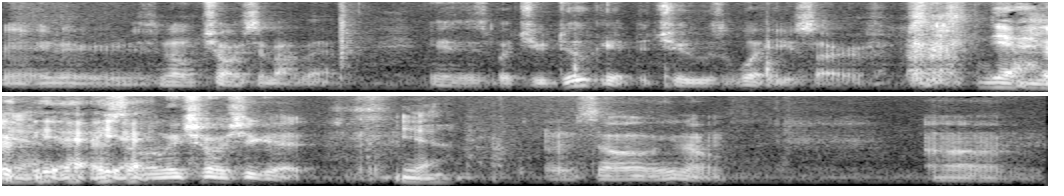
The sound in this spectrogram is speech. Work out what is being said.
Yeah, there's no choice about that. Says, but you do get to choose what you serve. Yeah, Yeah. yeah, yeah. That's the only choice you get. Yeah. And so, you know, um,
